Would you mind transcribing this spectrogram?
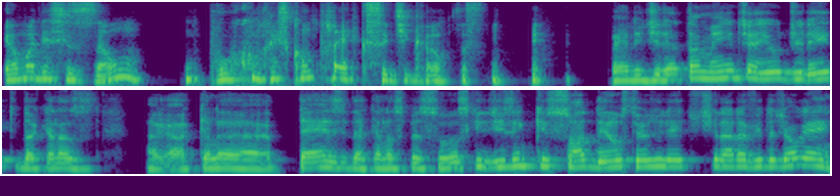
é uma decisão um pouco mais complexa, digamos assim. Pede diretamente aí o direito daquelas aquela tese daquelas pessoas que dizem que só Deus tem o direito de tirar a vida de alguém.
